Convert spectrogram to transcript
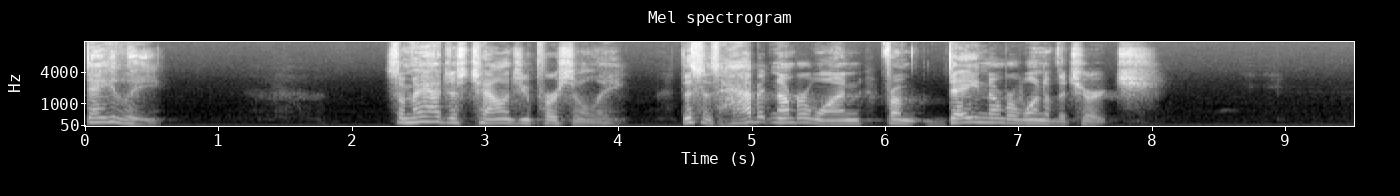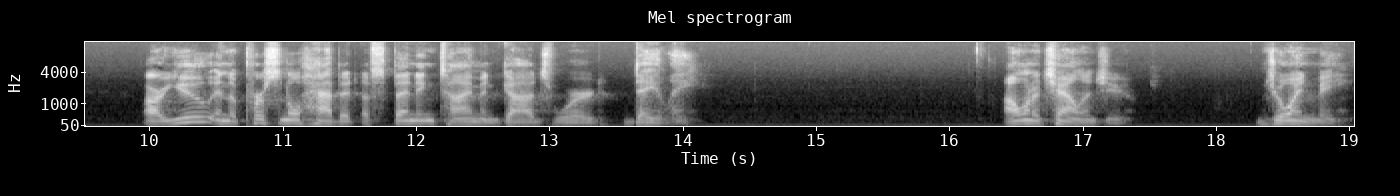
daily. So, may I just challenge you personally? This is habit number one from day number one of the church. Are you in the personal habit of spending time in God's Word daily? I want to challenge you. Join me.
